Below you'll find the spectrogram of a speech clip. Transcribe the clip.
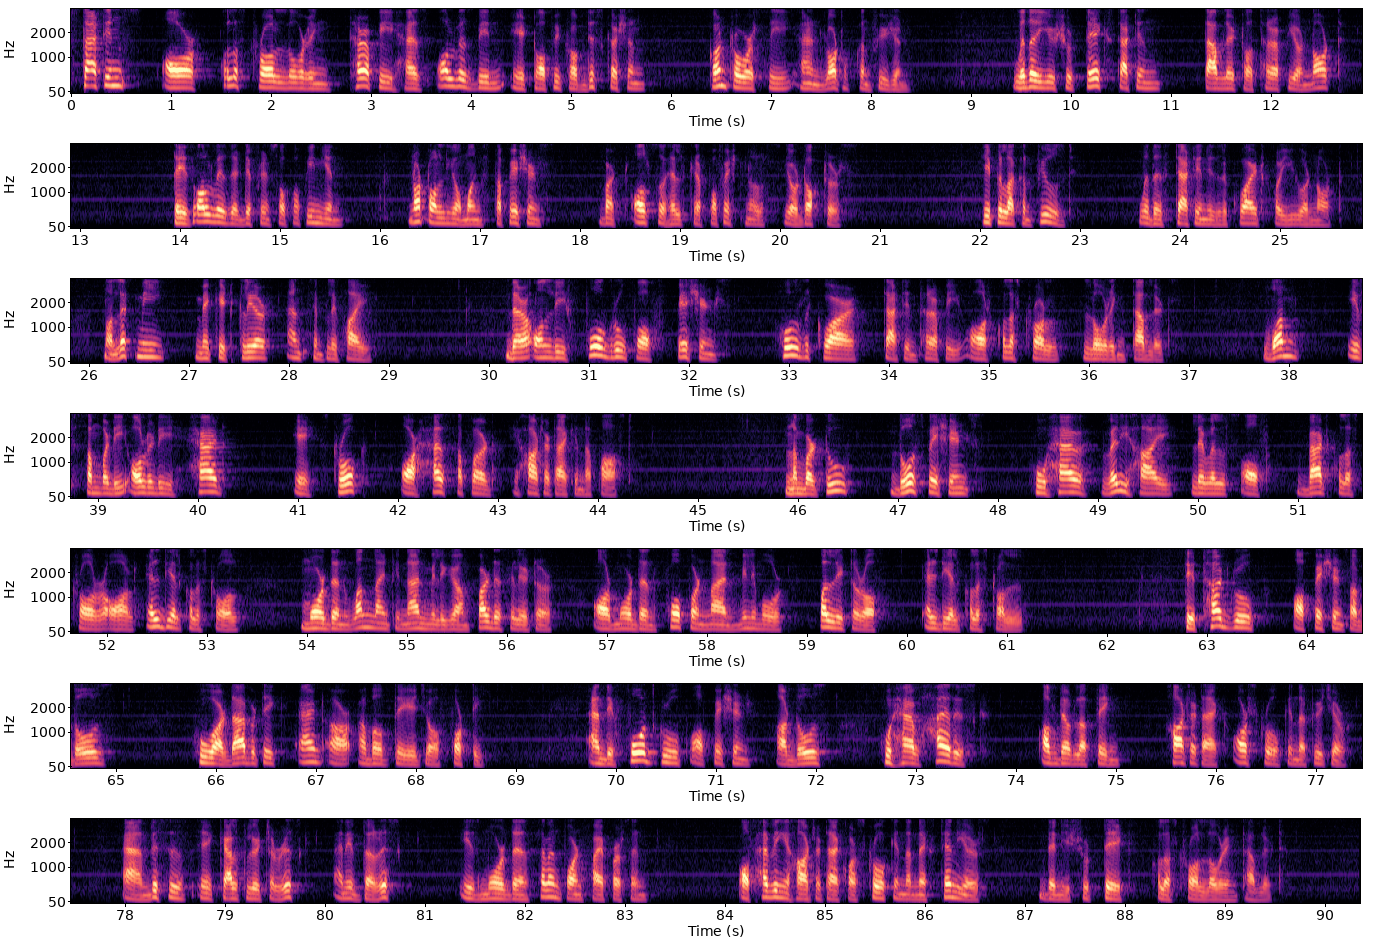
Statins or cholesterol lowering therapy has always been a topic of discussion, controversy, and lot of confusion. Whether you should take statin tablet or therapy or not, there is always a difference of opinion, not only amongst the patients but also healthcare professionals, your doctors. People are confused whether statin is required for you or not. Now, let me make it clear and simplify. There are only four group of patients who require statin therapy or cholesterol lowering tablets. One, if somebody already had a stroke or has suffered a heart attack in the past. Number two, those patients who have very high levels of bad cholesterol or LDL cholesterol more than 199 milligram per deciliter or more than 4.9 millimole per liter of LDL cholesterol. The third group of patients are those who are diabetic and are above the age of 40. And the fourth group of patients are those who have high risk of developing heart attack or stroke in the future. And this is a calculated risk and if the risk is more than 7.5 percent of having a heart attack or stroke in the next 10 years, then you should take cholesterol lowering tablet.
